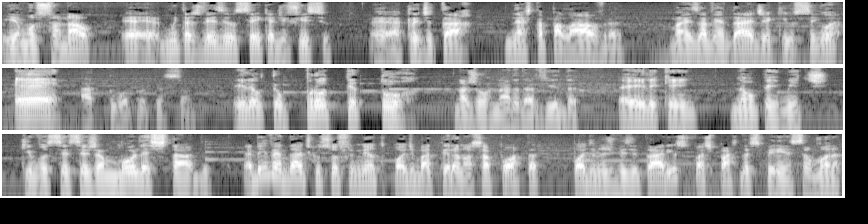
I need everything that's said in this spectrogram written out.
e emocional. É, é muitas vezes eu sei que é difícil é, acreditar nesta palavra, mas a verdade é que o Senhor é a tua proteção. Ele é o teu protetor na jornada da vida. É Ele quem não permite que você seja molestado. É bem verdade que o sofrimento pode bater à nossa porta, pode nos visitar, isso faz parte da experiência humana,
